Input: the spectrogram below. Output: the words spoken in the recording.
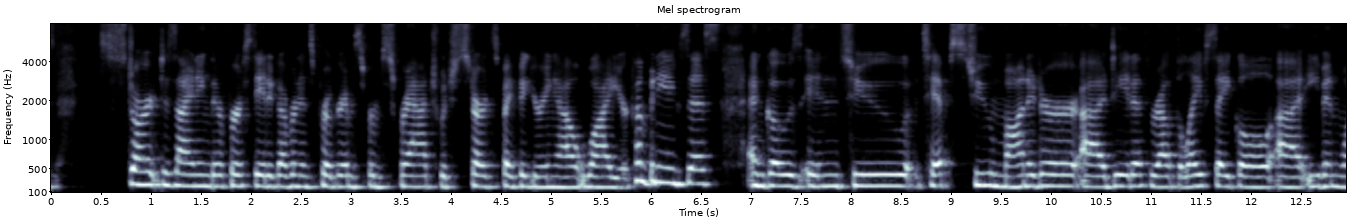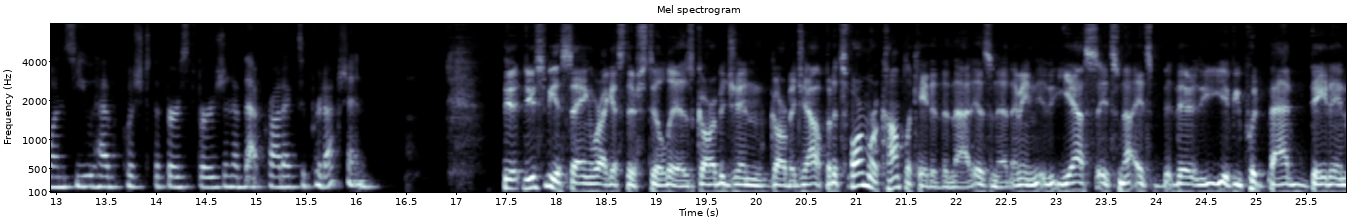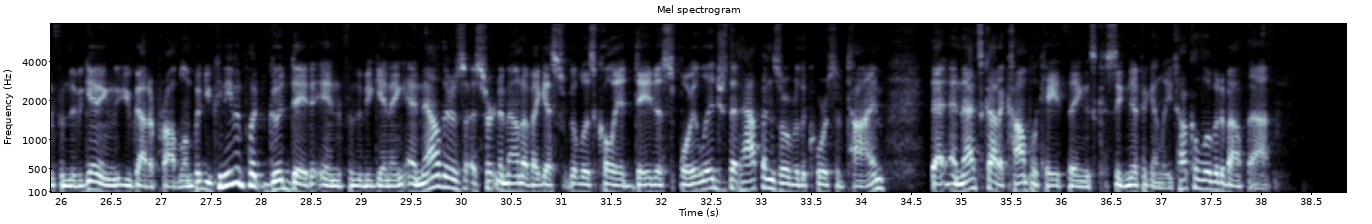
start designing their first data governance programs from scratch, which starts by figuring out why your company exists and goes into tips to monitor uh, data throughout the life cycle, uh, even once you have pushed the first version of that product to production. There used to be a saying where I guess there still is garbage in, garbage out, but it's far more complicated than that, isn't it? I mean, yes, it's not. It's there. If you put bad data in from the beginning, you've got a problem. But you can even put good data in from the beginning, and now there's a certain amount of, I guess, let's call it data spoilage that happens over the course of time. That and that's got to complicate things significantly. Talk a little bit about that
